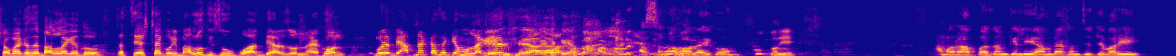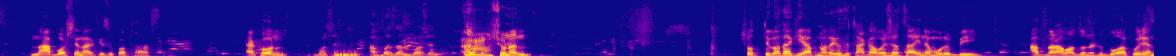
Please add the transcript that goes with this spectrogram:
সবার কাছে ভালো লাগে তো? তা চেষ্টা করি ভালো কিছু উপহার দেওয়ার জন্য। এখন মুরব্বী আপনার কাছে কেমন লাগে? আমার ভালো লাগছে। আসসালামু আলাইকুম। আমার আব্বাজানকে নিয়ে আমরা এখন যেতে পারি? না বসেন আর কিছু কথা আছে। এখন বসেন আব্বাজান বসেন। শুনেন সত্যি কথা কি আপনাদের কাছে টাকা পয়সা চাই না মুরব্বী? আপনার আমার জন্য একটু দোয়া করেন।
